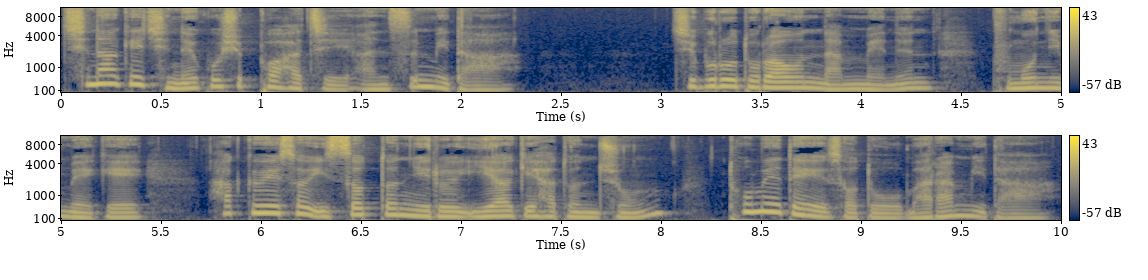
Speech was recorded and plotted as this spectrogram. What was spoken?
친하게 지내고 싶어 하지 않습니다. 집으로 돌아온 남매는 부모님에게 학교에서 있었던 일을 이야기하던 중 톰에 대해서도 말합니다.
